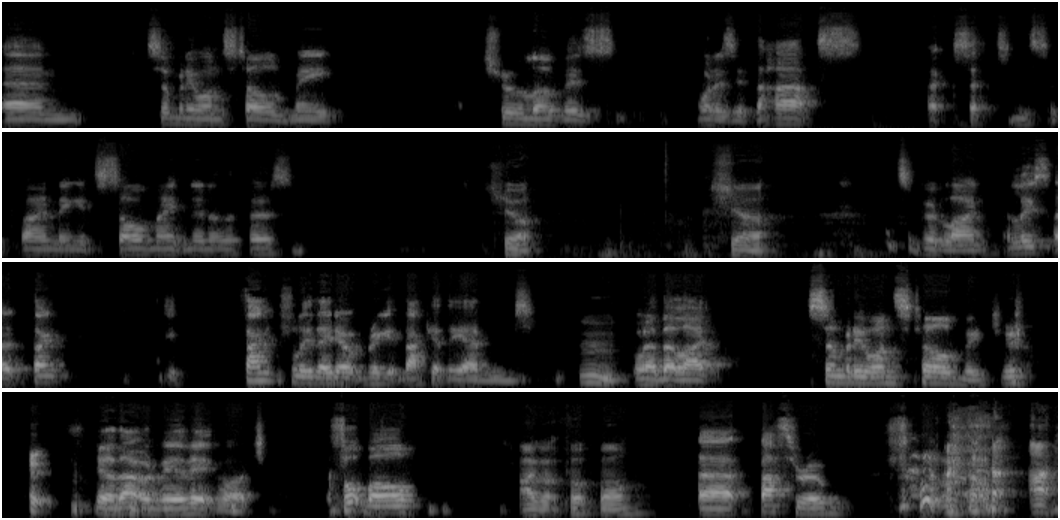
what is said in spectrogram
Um, somebody once told me, "True love is what is it? The heart's acceptance of finding its soulmate in another person." sure, sure. That's a good line. At least, uh, thank. Thankfully, they don't bring it back at the end Mm. where they're like, "Somebody once told me." yeah, that would be a bit much. Football, I got football. uh, bathroom. uh,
